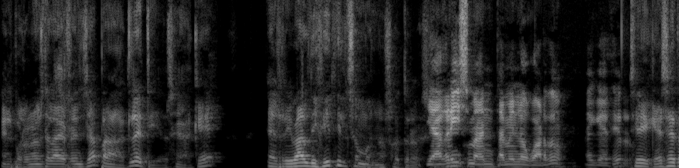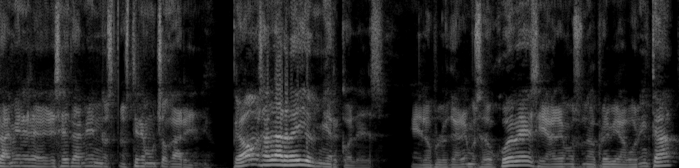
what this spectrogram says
el por lo menos de la defensa, para el Atleti. O sea que el rival difícil somos nosotros. Y a Grisman también lo guardó, hay que decirlo. Sí, que ese también, ese también nos, nos tiene mucho cariño. Pero vamos a hablar de ello el miércoles. Eh, lo publicaremos el jueves y haremos una previa bonita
